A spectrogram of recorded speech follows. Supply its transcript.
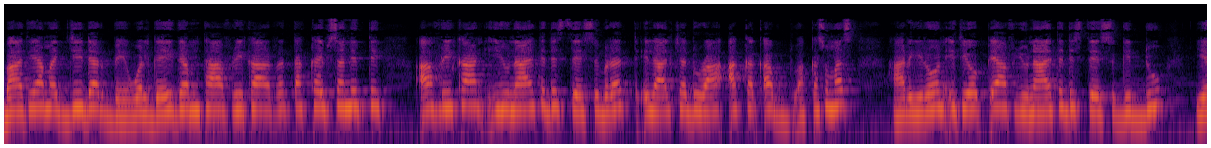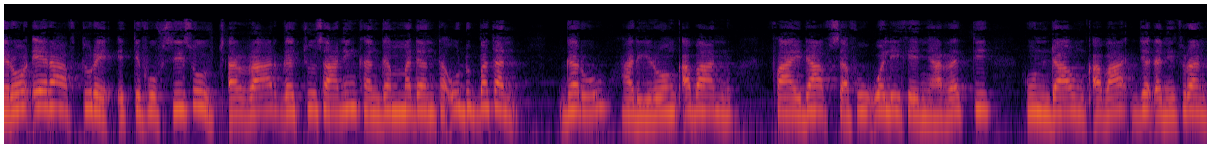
baatii amajjii darbe walgahii gamtaa afrikaa irratti akka ibsanitti afrikaan yuunaayitid isteetsi biratti ilaalcha duraa akka qabdu. Akkasumas hariiroon itiyoophiyaa fi yuunaayitid isteetsi gidduu yeroo dheeraaf ture itti fufsiisuuf carraa argachuu isaaniin kan gammadan ta'uu dubbatan garuu hariiroon qabaannu faayidaaf safuu walii keenyaa irratti hundaa'uun qabaa jedhanii turan.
